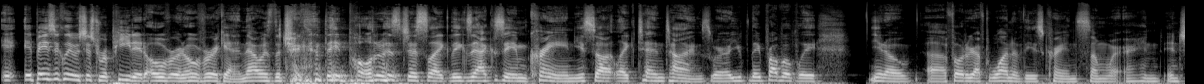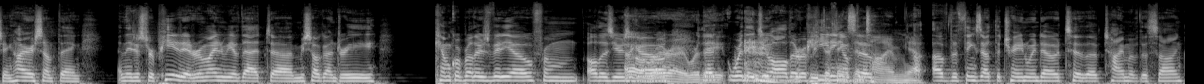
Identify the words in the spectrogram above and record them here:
It, it basically was just repeated over and over again. That was the trick that they'd pulled. It was just like the exact same crane. You saw it like ten times. Where you they probably, you know, uh, photographed one of these cranes somewhere in, in Shanghai or something, and they just repeated it. It reminded me of that uh, Michel Gondry Chemical Brothers video from all those years Oh, ago, right, right, where that- they where they do all the repeat the repeating things of the time, yeah. of the things out the train window to the time of the song.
